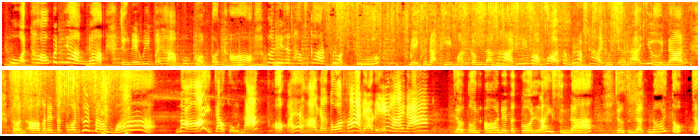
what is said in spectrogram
นัขตัวหนึ่งปวดท้องเป็นอย่างหนัก จึงได้วิ่งไปหาพุ่มของต้นอ้อ เพื่อที่จะทำการปลดทุกข์ในขณะที่มันกำลังหาที่เหมาะเหมาะสำหรับถ่ายอุจจาระอยู่นั้น ต้นอ้อก็ได้ตะโกนขึ้นมาว่าน้อยเจ้าสุนัขออกไปให้ห่างจากตัวข้าเดี๋ยวนี้เลยนะ เจ้าต้นอ้อได้ตะโกนไล่สุนัข เจ้าสุนัขน้อยตกใจ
